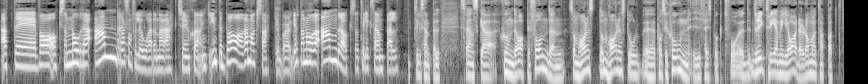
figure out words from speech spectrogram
att det var också några andra som förlorade när aktien sjönk. Inte bara Mark Zuckerberg utan några andra också. Till exempel till exempel svenska sjunde AP-fonden som har en, de har en stor eh, position i Facebook, två, drygt 3 miljarder. De har tappat,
